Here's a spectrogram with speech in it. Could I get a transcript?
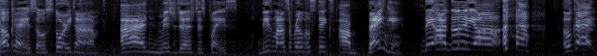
Okay, so story time. I misjudged this place. These mozzarella sticks are banging. They are good, y'all. okay,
